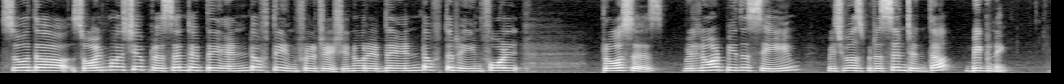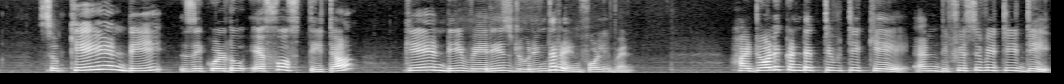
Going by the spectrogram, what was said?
So, the soil moisture present at the end of the infiltration or at the end of the rainfall process will not be the same which was present in the beginning. So, K and D is equal to f of theta, K and D varies during the rainfall event. Hydraulic conductivity K and diffusivity D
